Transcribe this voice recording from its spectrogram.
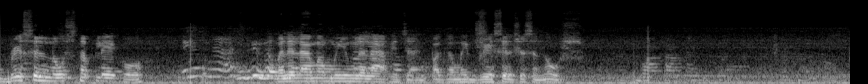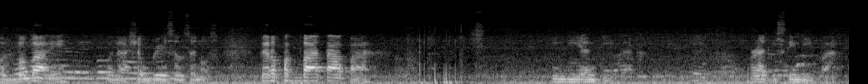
bristle nose na Pleco, malalaman mo yung lalaki dyan pag may bristle siya sa nose. Pag babae, wala siyang bristle sa nose. Pero pag bata pa, hindi yan kita. Or at least hindi pa.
